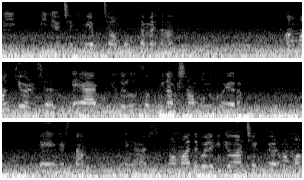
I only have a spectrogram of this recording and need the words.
bir video çekimi yapacağım muhtemelen. Ama göreceğiz. Eğer bu güzel olursa bugün akşam bunu koyarım. Beğenirsem eğer. Normalde böyle videolar çekmiyorum ama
